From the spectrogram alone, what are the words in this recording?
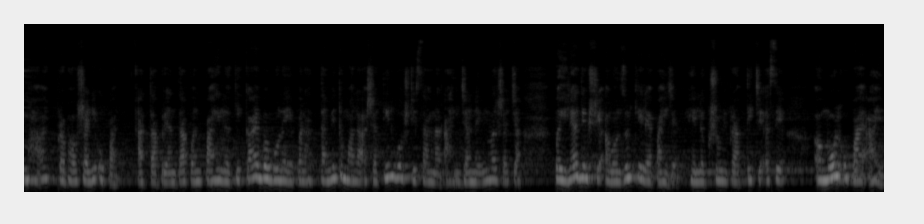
महाप्रभावशाली उपाय. आत्तापर्यंत आपण पाहिलं की काय बघू नये पण आत्ता मी तुम्हाला अशा तीन गोष्टी सांगणार आहे ज्या नवीन वर्षाच्या पहिल्या दिवशी आवर्जून केल्या पाहिजेत हे लक्ष्मी प्राप्तीचे असे अमोल उपाय आहेत.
